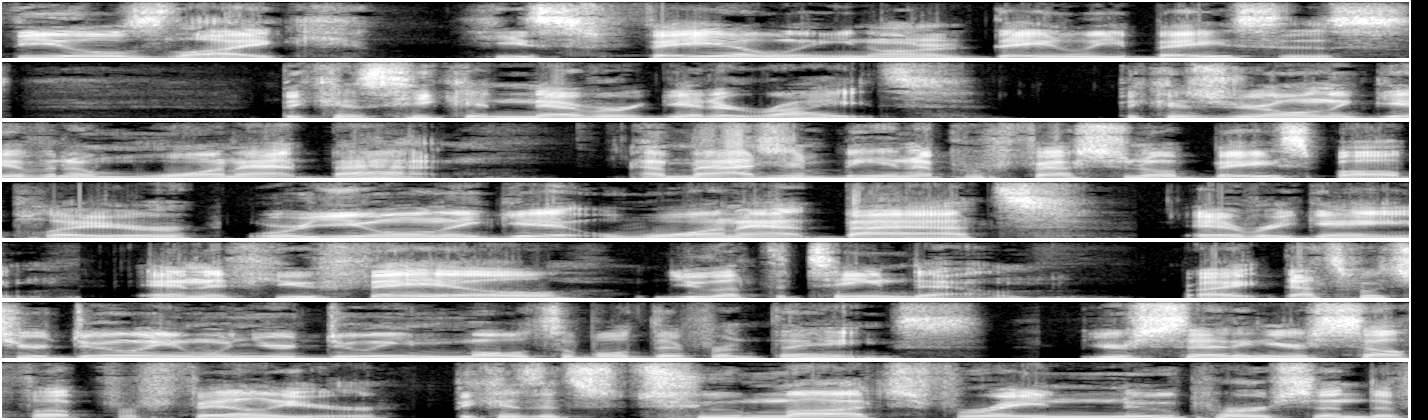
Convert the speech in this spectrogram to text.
feels like he's failing on a daily basis because he can never get it right because you're only giving him one at bat. Imagine being a professional baseball player where you only get one at bat every game. And if you fail, you let the team down, right? That's what you're doing when you're doing multiple different things you're setting yourself up for failure because it's too much for a new person to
